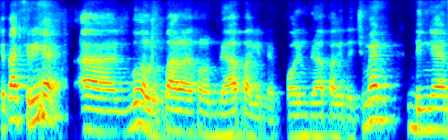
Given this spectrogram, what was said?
Kita akhirnya uh, eh, gue gak lupa level berapa gitu, poin berapa gitu. Cuman dengan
